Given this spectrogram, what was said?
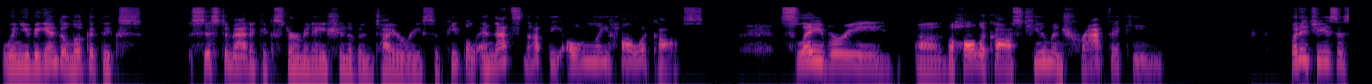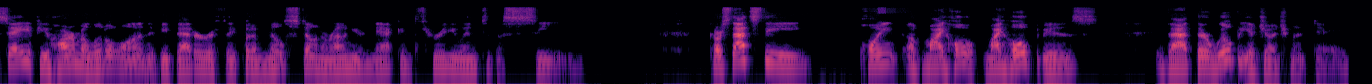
when you begin to look at the ex- systematic extermination of entire race of people, and that's not the only Holocaust. Slavery, uh, the Holocaust, human trafficking. What did Jesus say? If you harm a little one, it'd be better if they put a millstone around your neck and threw you into the sea. Of course, that's the point of my hope. My hope is that there will be a judgment day.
